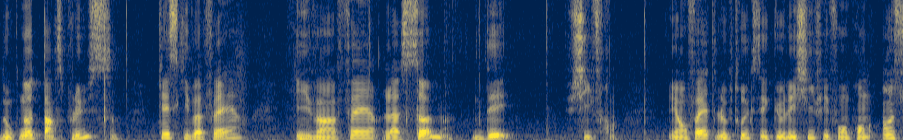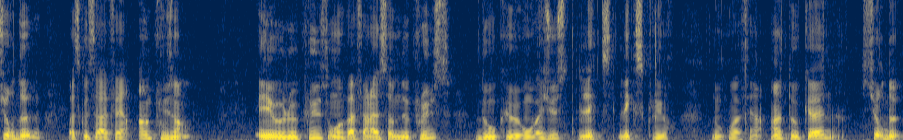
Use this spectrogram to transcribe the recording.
Donc notre parse plus, qu'est-ce qu'il va faire? Il va faire la somme des chiffres. Et en fait, le truc, c'est que les chiffres, il faut en prendre 1 sur 2, parce que ça va faire 1 plus 1. Et euh, le plus, on ne va pas faire la somme de plus, donc euh, on va juste l'exclure. Donc on va faire un token sur 2.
